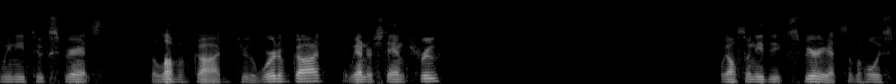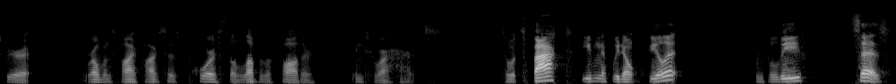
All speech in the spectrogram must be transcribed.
we need to experience the love of God through the Word of God, that we understand truth. We also need the experience of the Holy Spirit. Romans 5 5 says, pours the love of the Father into our hearts. So it's fact, even if we don't feel it, we believe, says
